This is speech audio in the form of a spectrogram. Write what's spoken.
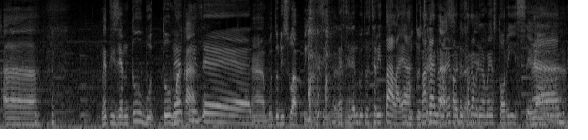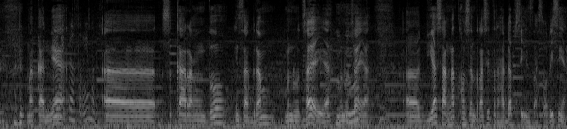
eh, netizen tuh butuh makan. Netizen. Nah, butuh disuapi sebenarnya. Netizen butuh cerita lah ya. Butuh Makanya cerita namanya kalau di Instagram ada namanya stories ya Nah, kan. makanya bagus eh sekarang tuh Instagram menurut saya ya, menurut saya eh, dia sangat konsentrasi terhadap si Instastoriesnya.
